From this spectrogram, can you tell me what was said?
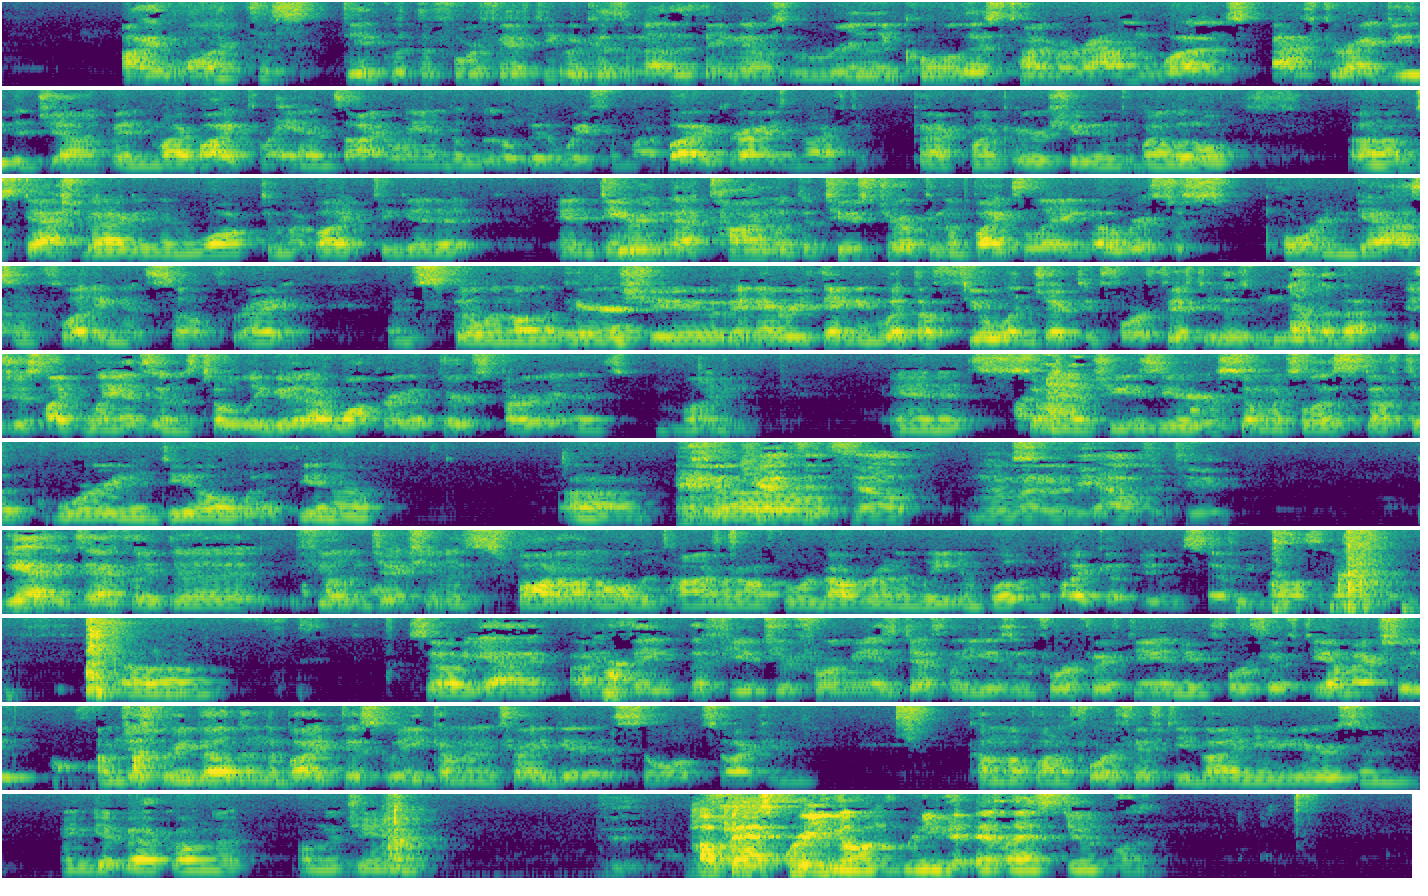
I want to stick with the 450 because another thing that was really cool this time around was after I do the jump and my bike lands, I land a little bit away from my bike, right? And I have to pack my parachute into my little um, stash bag and then walk to my bike to get it. And during that time with the two stroke and the bike's laying over, it's just pouring gas and flooding itself, right? And spilling on the parachute and everything. And with the fuel injected 450, there's none of that. It's just like lands and it's totally good. I walk right up there, start it, and it's money. And it's so much easier, so much less stuff to worry and deal with, you know. Um, and so- it jets itself no matter the altitude. yeah, exactly. The fuel injection is spot on all the time. I don't have to worry about running lean and blowing the bike up doing 70 miles an hour. Um, So yeah, I, I think the future for me is definitely using 450, a new 450. I'm actually I'm just rebuilding the bike this week. I'm gonna try to get it sold so I can come up on a 450 by New Year's and and get back on the on the gym. How fast were you going when you hit that last Dune one?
